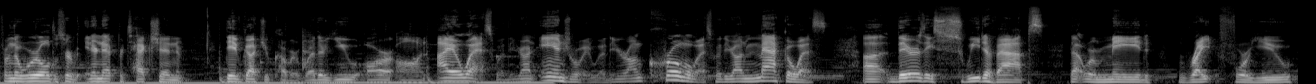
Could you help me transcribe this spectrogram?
from the world of sort of internet protection, they've got you covered. Whether you are on iOS, whether you're on Android, whether you're on Chrome OS, whether you're on Mac OS, uh, there's a suite of apps that were made right for you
